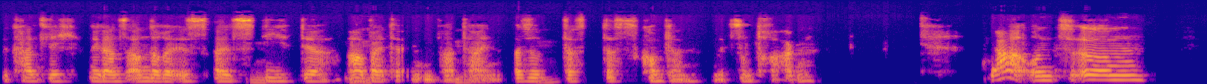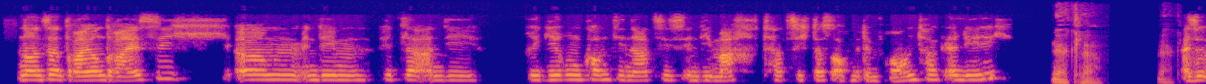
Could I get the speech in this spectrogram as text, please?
bekanntlich eine ganz andere ist als mhm. die der mhm. Arbeiterinnenparteien. Also mhm. das, das kommt dann mit zum Tragen. Ja, und ähm, 1933, ähm, in dem Hitler an die Regierung kommt, die Nazis in die Macht, hat sich das auch mit dem Frauentag erledigt. Ja, klar. Ja, also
